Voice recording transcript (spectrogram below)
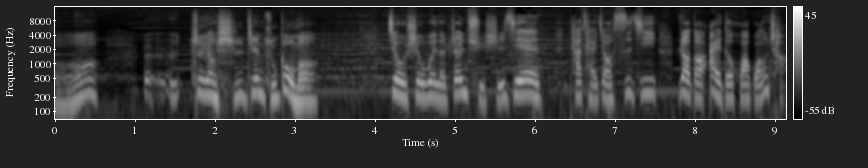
哦，呃，这样时间足够吗？就是为了争取时间。他才叫司机绕到爱德华广场，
